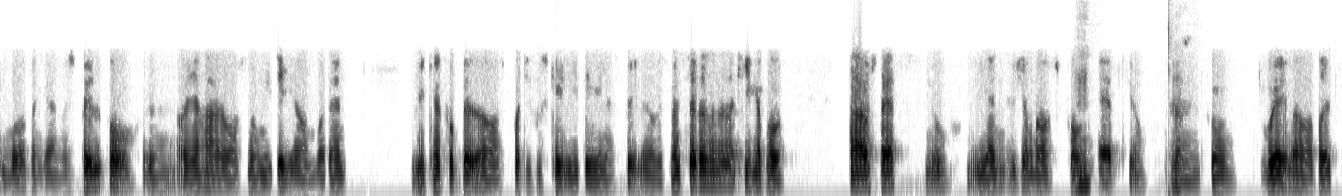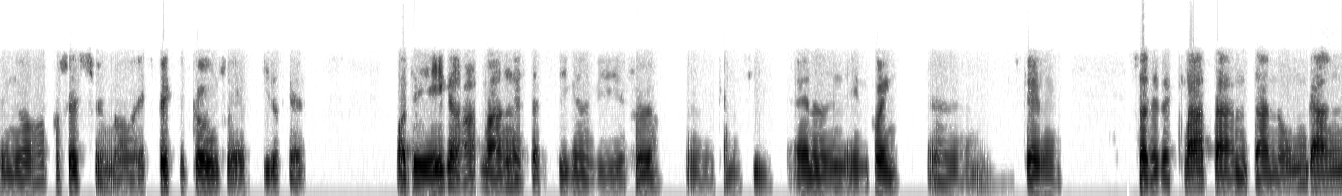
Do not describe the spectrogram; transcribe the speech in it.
en måde, man gerne vil spille på, øh, og jeg har jo også nogle idéer om, hvordan vi kan forbedre os på de forskellige dele af spillet. Og hvis man sætter sig ned og kigger på, der er jo stats nu i anden division også på mm. alt jo. Ja. Øh, på dueller og dribling og possession og expected goals og de der skal. Og det er ikke ret mange af statistikkerne, vi fører, øh, kan man sige, andet end en point øh, skalaen. Så det er da klart, der er, der er nogle gange,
